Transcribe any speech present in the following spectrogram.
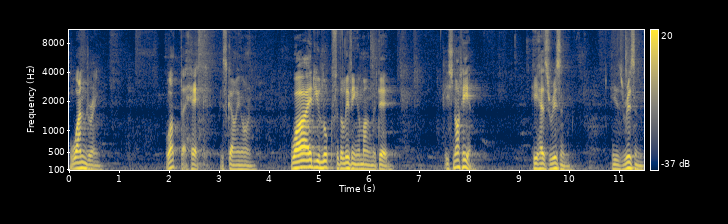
wondering, what the heck is going on? Why do you look for the living among the dead? He's not here. He has risen. He has risen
